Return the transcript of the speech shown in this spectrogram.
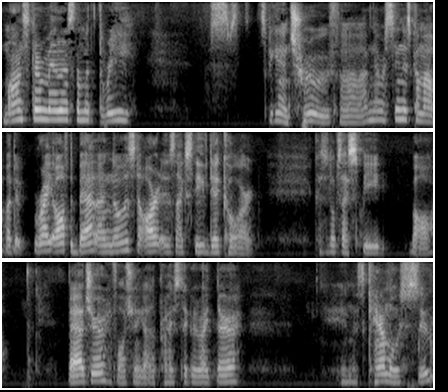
Monster Menace number 3. Speaking in truth, uh, I've never seen this come out, but the, right off the bat, I noticed the art is like Steve Ditko art. Because it looks like Speedball. Badger, unfortunately got the price sticker right there. In this camo suit.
